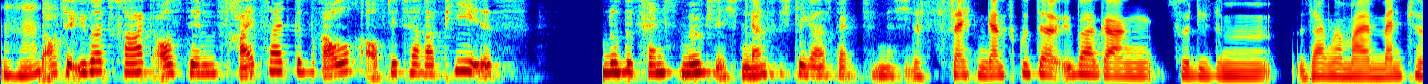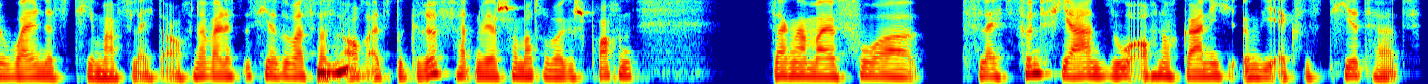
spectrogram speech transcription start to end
Mhm. Und auch der Übertrag aus dem Freizeitgebrauch auf die Therapie ist nur begrenzt möglich. Ein ganz wichtiger Aspekt, finde ich. Das ist vielleicht ein ganz guter Übergang zu diesem, sagen wir mal, Mental Wellness-Thema vielleicht auch, ne? Weil das ist ja sowas, was mhm. auch als Begriff, hatten wir ja schon mal drüber gesprochen, sagen wir mal, vor vielleicht fünf Jahren so auch noch gar nicht irgendwie existiert hat.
